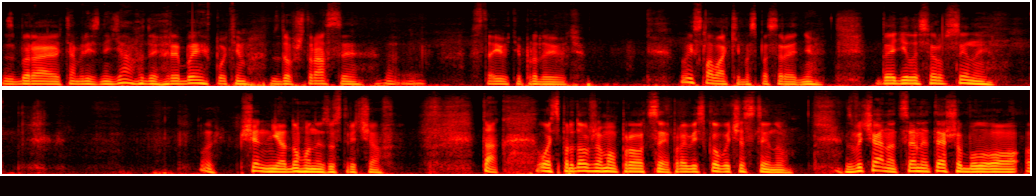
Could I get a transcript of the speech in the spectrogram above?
Збирають там різні ягоди, гриби, потім вздовж траси е, стають і продають. Ну і словаки безпосередньо. Де ділися русини? Ну, ще ні одного не зустрічав. Так, ось продовжимо про це, про військову частину. Звичайно, це не те, що було е,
